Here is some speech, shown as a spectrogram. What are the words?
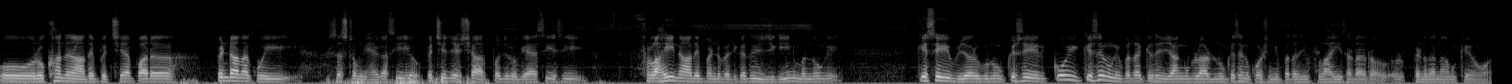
ਉਹ ਰੁੱਖਾਂ ਦੇ ਨਾਂ ਦੇ ਪਿੱਛੇ ਆ, ਪਰ ਪਿੰਡਾਂ ਦਾ ਕੋਈ ਸਿਸਟਮ ਨਹੀਂ ਹੈਗਾ। ਸੀ ਪਿੱਛੇ ਜੇ ਹੁਸ਼ਿਆਰਪੁਰ ਜਦੋਂ ਗਿਆ ਸੀ, ਅਸੀਂ ਫਲਾਹੀ ਨਾਂ ਦੇ ਪਿੰਡ ਵਿੱਚ ਗਏ, ਤੁਸੀਂ ਯਕੀਨ ਮੰਨੋਗੇ ਕਿਸੇ ਵੀ ਬਜ਼ੁਰਗ ਨੂੰ, ਕਿਸੇ, ਕੋਈ ਕਿਸੇ ਨੂੰ ਨਹੀਂ ਪਤਾ, ਕਿਸੇ ਯੰਗ ਬਲੱਡ ਨੂੰ, ਕਿਸੇ ਨੂੰ ਕੁਝ ਨਹੀਂ ਪਤਾ ਸੀ ਫਲਾਹੀ ਸਾਡਾ ਰ- ਪਿੰਡ ਦਾ ਨਾਮ ਕਿਉਂ ਆ।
